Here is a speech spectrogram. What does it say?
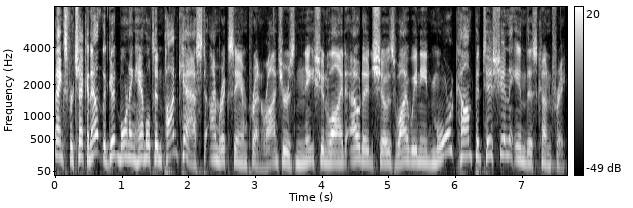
Thanks for checking out the Good Morning Hamilton podcast. I'm Rick Zamperin. Rogers' nationwide outage shows why we need more competition in this country.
